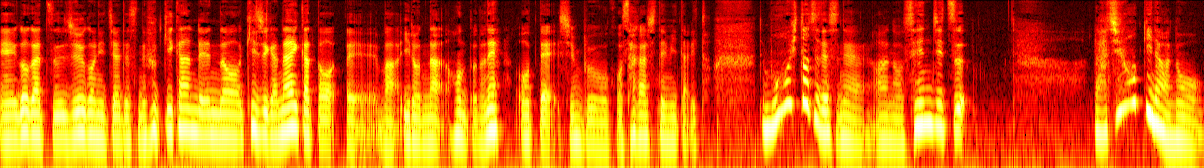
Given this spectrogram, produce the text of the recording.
えー、5月15日はですね復帰関連の記事がないかと、えーまあ、いろんな本当このね追って新聞をこう探してみたりと。でもう一つですねあの先日ラジオ沖縄の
